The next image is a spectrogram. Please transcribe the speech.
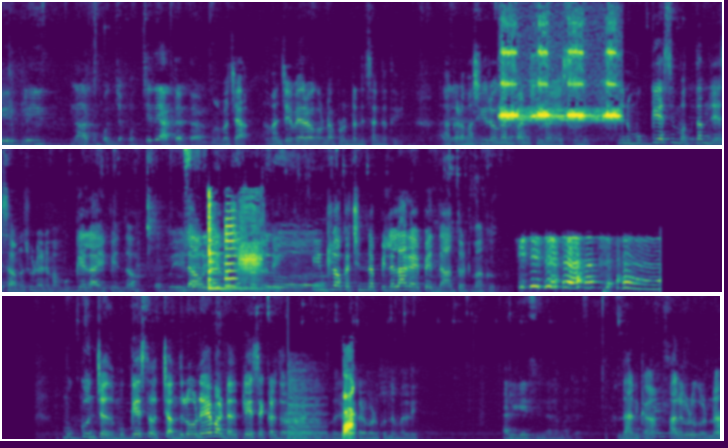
మీరు ప్లీజ్. నాకు కొంచెం వచ్చేదే అట్టట. మచ్చా మంచిగా వేరకుండా అప్పుడు ఉంటుంది సంగతి. అక్కడ మా షీరో గారి పని షీరో చేస్తుంది. నేను ముగ్గేసి మొత్తం చేశాను చూడండి మా ముగ్గు ఎలా అయిపోయిందో. ఇలా ఉంటుంది. ఇంట్లో ఒక చిన్న పిల్లలాగా అయిపోయింది దాంతో మాకు. ముగ్గు ఉంచదు ముగ్గేస్తే వచ్చి అందులోనే పంటది ప్లేస్ ఎక్కడ దొరకనట్టు. ఎక్కడ పడుకుందాం మళ్ళీ? అలిగేసింది అనమాట దానికా అలుగుడు కొన్నా.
